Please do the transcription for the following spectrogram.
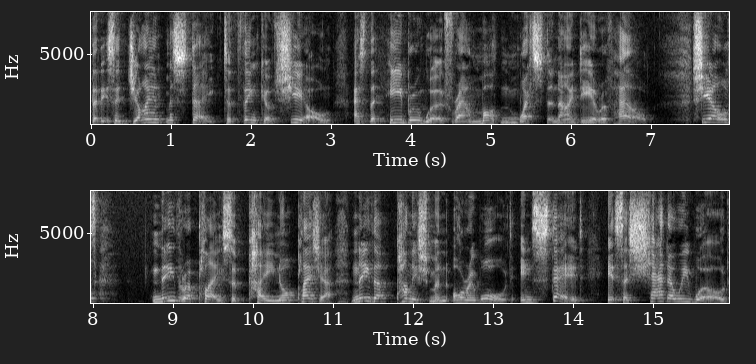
that it's a giant mistake to think of Sheol as the Hebrew word for our modern Western idea of hell. Sheol's neither a place of pain or pleasure, neither punishment or reward. Instead, it's a shadowy world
